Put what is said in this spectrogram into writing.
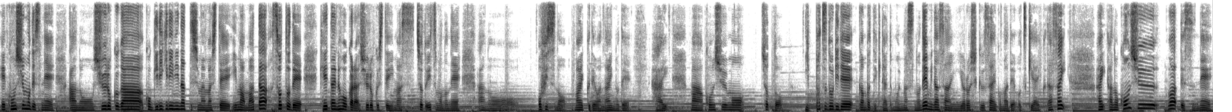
えー、今週もですねあの収録がこうギリギリになってしまいまして今また外で携帯の方から収録しています。ちょっといつものねあのオフィスのマイクではないのではい。まあ今週もちょっと一発撮りで頑張っていきたいと思いますので皆さんよろしく最後までお付き合いください。はい、あの今週はですね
